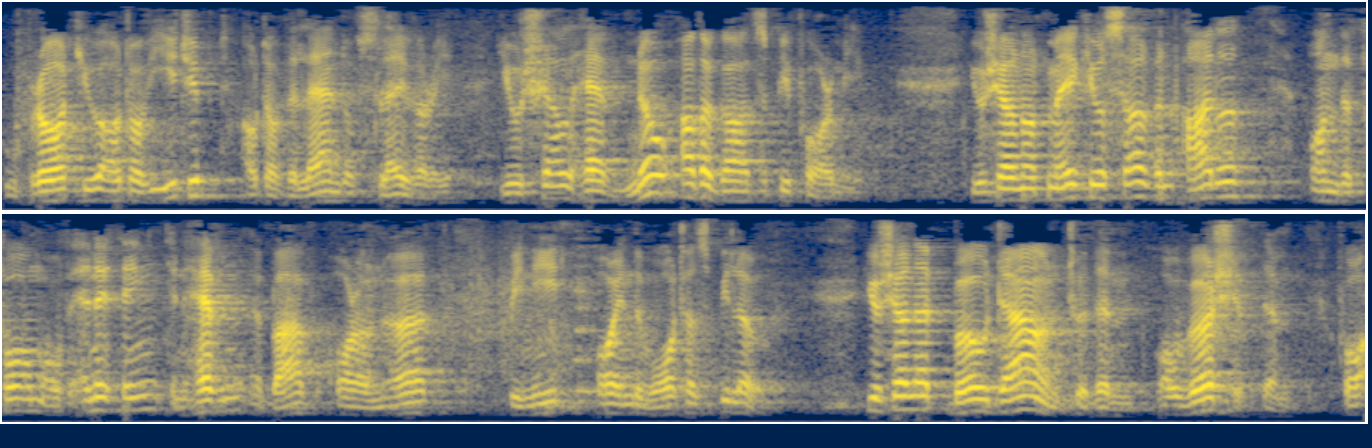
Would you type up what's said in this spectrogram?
who brought you out of Egypt, out of the land of slavery. You shall have no other gods before me. You shall not make yourself an idol on the form of anything in heaven above or on earth beneath or in the waters below. You shall not bow down to them or worship them, for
